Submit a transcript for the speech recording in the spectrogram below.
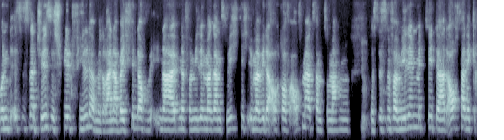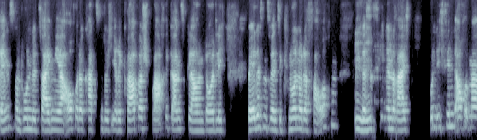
Und es ist natürlich, es spielt viel damit rein, aber ich finde auch innerhalb einer Familie immer ganz wichtig, immer wieder auch darauf aufmerksam zu machen. Das ist ein Familienmitglied, der hat auch seine Grenzen und Hunde zeigen ja auch oder Katzen durch ihre Körpersprache ganz klar und deutlich, spätestens wenn sie knurren oder fauchen, mhm. dass es ihnen reicht. Und ich finde auch immer,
